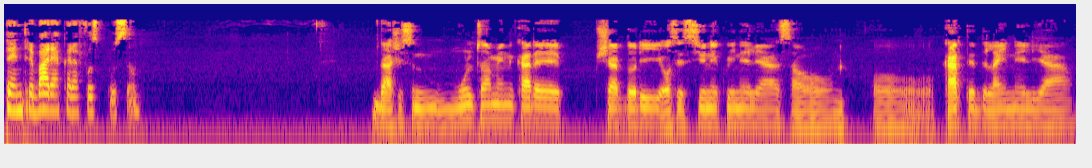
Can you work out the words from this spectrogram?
pe întrebarea care a fost pusă. Da, și sunt mulți oameni care și-ar dori o sesiune cu Inelia sau o carte de la Inelia,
